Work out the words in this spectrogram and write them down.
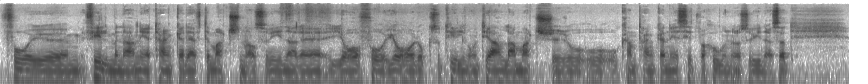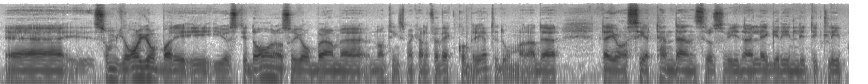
får ju filmerna nedtankade efter matcherna och så vidare. Jag, får, jag har också tillgång till alla matcher och, och, och kan tanka ner situationer och så vidare. Så att, eh, som jag jobbar i, just idag så jobbar jag med någonting som jag kallar för veckobrev till domarna. Där, där jag ser tendenser och så vidare, lägger in lite klipp,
